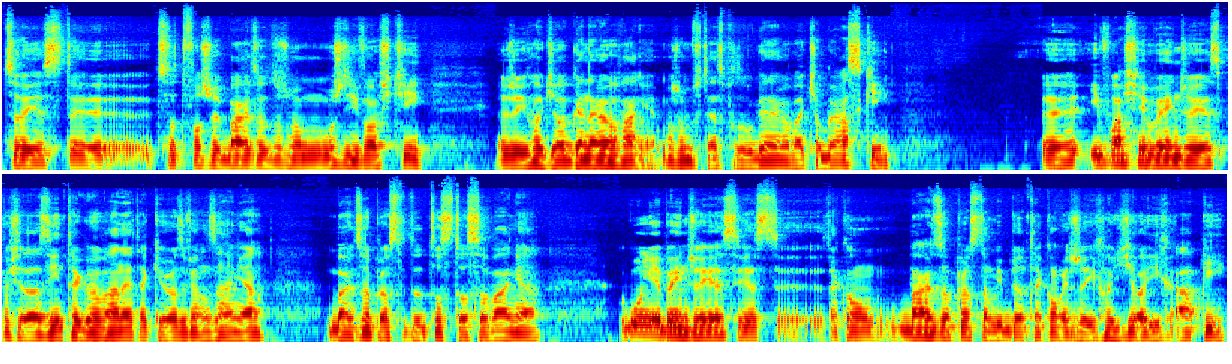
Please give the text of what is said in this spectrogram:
co jest, y, co tworzy bardzo dużo możliwości, jeżeli chodzi o generowanie. Możemy w ten sposób generować obrazki. Y, I właśnie Brain.js posiada zintegrowane takie rozwiązania, bardzo proste do dostosowania. Ogólnie Brain.js jest y, taką bardzo prostą biblioteką, jeżeli chodzi o ich API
